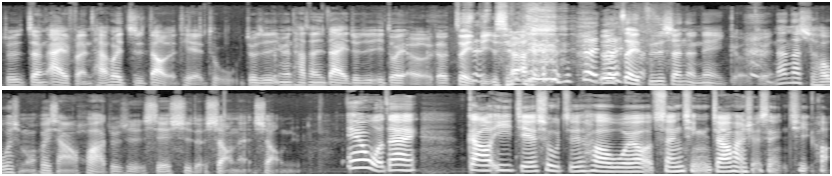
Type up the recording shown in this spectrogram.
就是真爱粉才会知道的贴图，就是因为它算是在就是一堆鹅的最底下，对就是最资深的那个。对，那那时候为什么会想要画就是斜视的少男少女？因为我在高一结束之后，我有申请交换学生计划，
